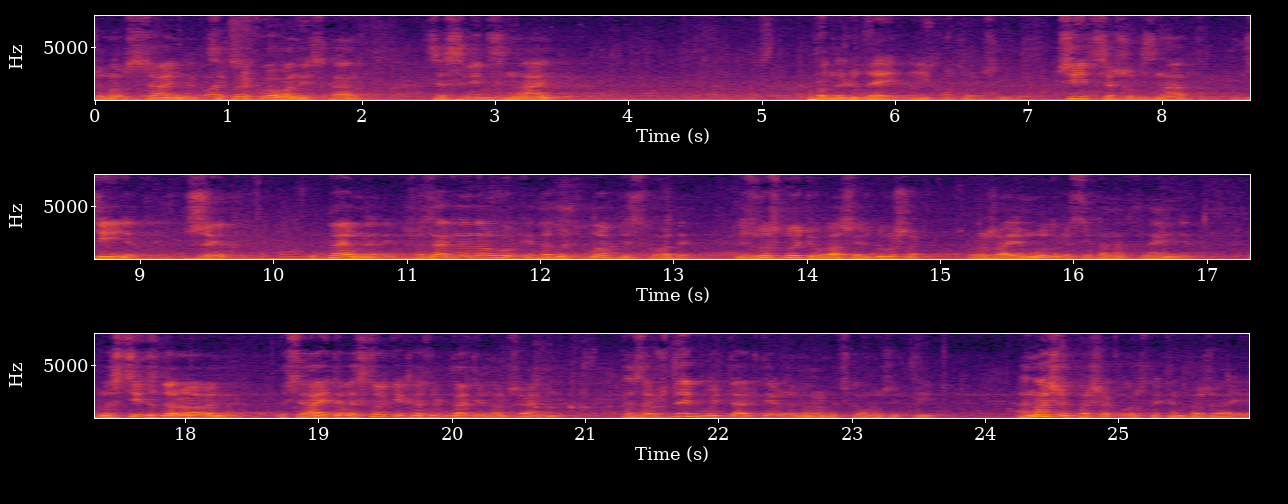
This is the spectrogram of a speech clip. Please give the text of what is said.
що навчання це прихований скарб, це світ знань, про людей і їх оточення. Вчіться, щоб знати, діяти, жити. Упевнений, що зерна науки дадуть добрі сходи і зростуть у ваших душах врожаї мудрості та натхнення. Ростіть здоровими, досягайте високих результатів навчання та завжди будьте активними в громадському житті. А нашим першокурсникам бажаю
